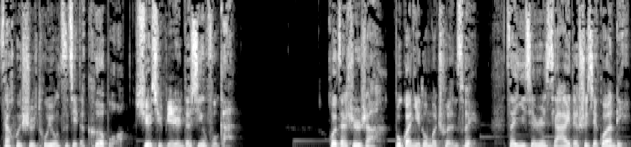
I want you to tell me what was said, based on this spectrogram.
才会试图用自己的刻薄削去别人的幸福感。活在世上，不管你多么纯粹，在一些人狭隘的世界观里，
